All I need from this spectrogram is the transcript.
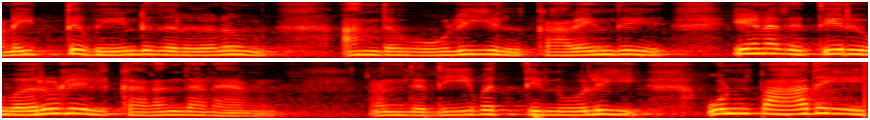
அனைத்து வேண்டுதல்களும் அந்த ஒளியில் கரைந்து எனது திருவருளில் கலந்தன. அந்த தீபத்தின் ஒளி உன் பாதையை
